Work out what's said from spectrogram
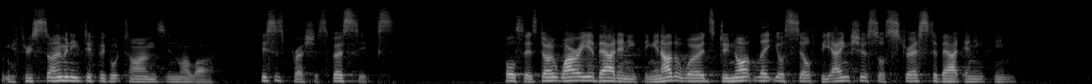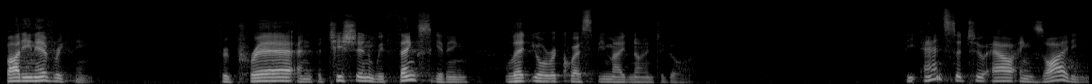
got me through so many difficult times in my life. This is precious. Verse 6. Paul says, Don't worry about anything. In other words, do not let yourself be anxious or stressed about anything, but in everything, through prayer and petition with thanksgiving, let your requests be made known to God. The answer to our anxiety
